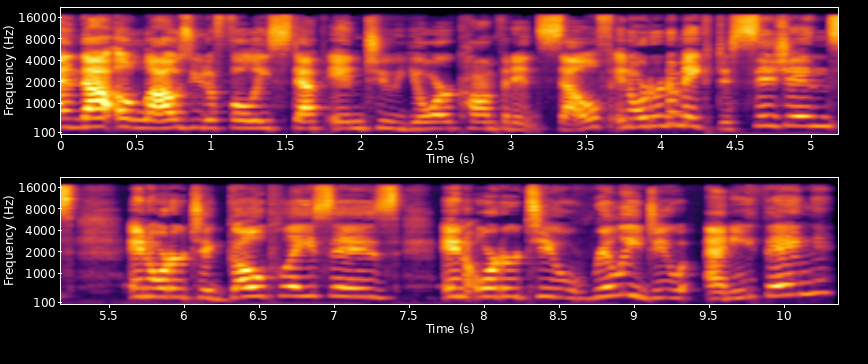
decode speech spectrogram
And that allows you to fully step into your confident self in order to make decisions, in order to go places, in order to really do anything.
